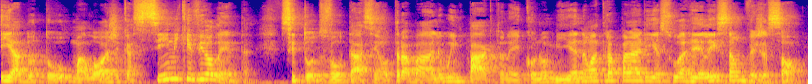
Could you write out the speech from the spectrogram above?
e adotou uma lógica cínica e violenta. Se todos voltassem ao trabalho, o impacto na economia não atrapalharia sua reeleição, veja só.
